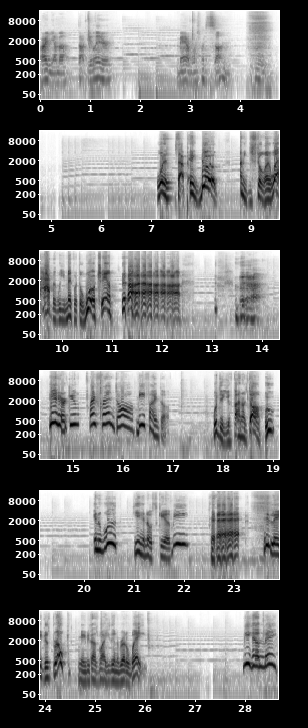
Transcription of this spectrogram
Alright, Yama, talk to you later. Man, where's my son? What is that pink blood? I need to him what happened when you met with the world champ. Here, Hercule, my friend dog. Me find dog. Where did you find a dog, Buu? In the woods. He ain't no scare of me. His leg is broken. Maybe that's why he didn't run away. Me had leg.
